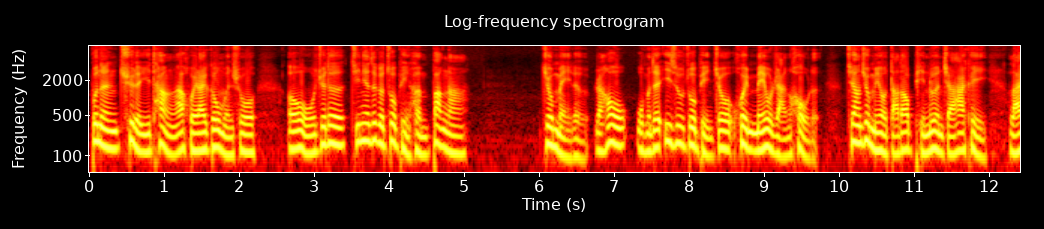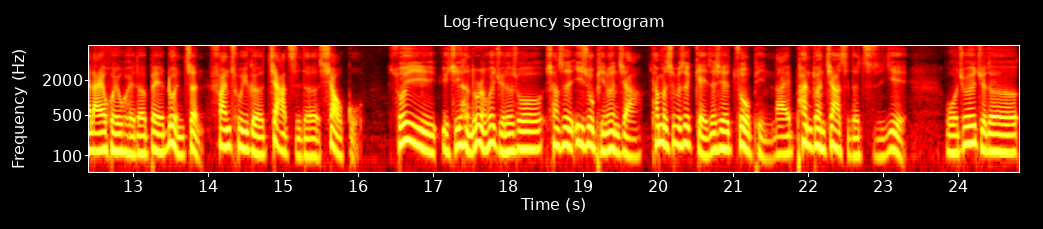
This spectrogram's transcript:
不能去了一趟，然后回来跟我们说：“哦，我觉得今天这个作品很棒啊”，就没了，然后我们的艺术作品就会没有然后了。这样就没有达到评论家他可以来来回回的被论证，翻出一个价值的效果。所以，与其很多人会觉得说，像是艺术评论家，他们是不是给这些作品来判断价值的职业，我就会觉得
